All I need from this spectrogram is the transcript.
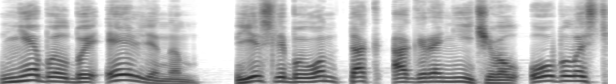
не был бы Эллином, если бы он так ограничивал область,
